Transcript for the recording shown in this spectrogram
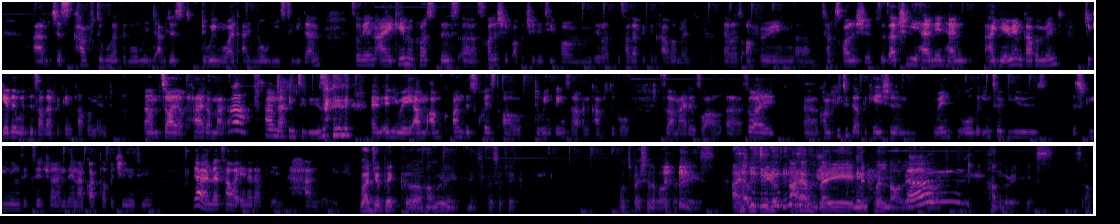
I'm just comfortable at the moment. I'm just doing what I know needs to be done. So then I came across this uh, scholarship opportunity from you know the South African government that was offering um, some scholarships. It's actually hand in hand Hungarian government together with the South African government. Um, so I applied. I'm like, ah, I have nothing to lose. and anyway, I'm I'm on this quest of doing things that are uncomfortable, so I might as well. Uh, so I uh, completed the application, went through all the interviews, the screenings, etc., and then I got the opportunity. Yeah, and that's how I ended up in Hungary. Why'd you pick uh, Hungary in specific? What's special about the place? I have zero. I have very minimal knowledge about Um, Hungary. Yes. So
